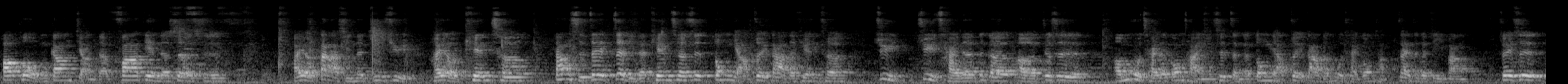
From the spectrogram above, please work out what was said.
包括我们刚刚讲的发电的设施，还有大型的机具，还有天车。当时在这里的天车是东亚最大的天车，聚聚材的那个呃，就是呃木材的工厂也是整个东亚最大的木材工厂，在这个地方。所以是，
